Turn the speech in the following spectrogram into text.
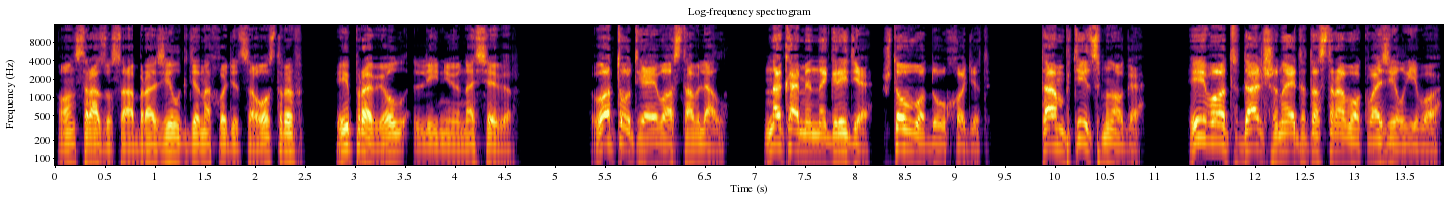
Он сразу сообразил, где находится остров, и провел линию на север. «Вот тут я его оставлял, на каменной гряде, что в воду уходит. Там птиц много. И вот дальше на этот островок возил его.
